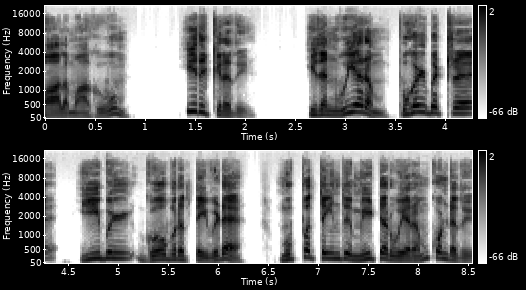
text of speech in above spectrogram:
பாலமாகவும் இருக்கிறது. இதன் உயரம் புகழ்பெற்ற ஈபிள் கோபுரத்தை விட முப்பத்தைந்து மீட்டர் உயரம் கொண்டது.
